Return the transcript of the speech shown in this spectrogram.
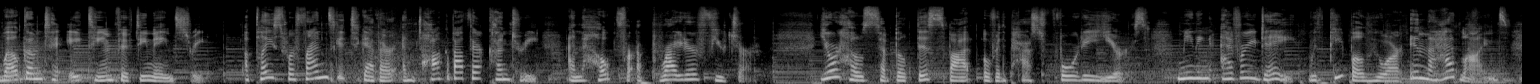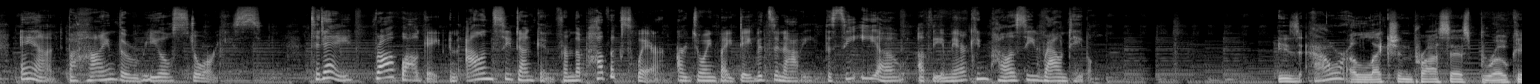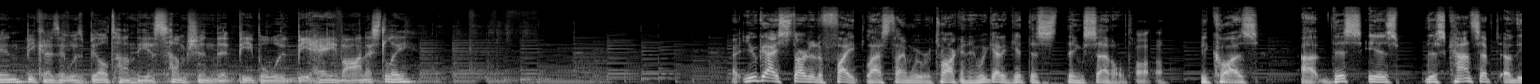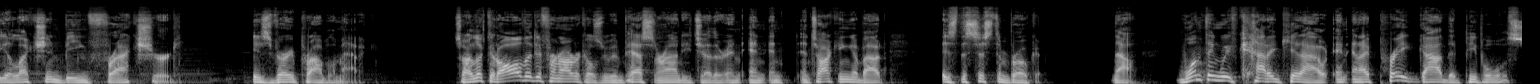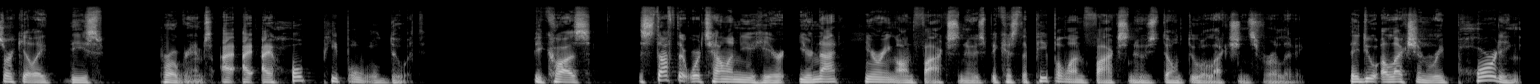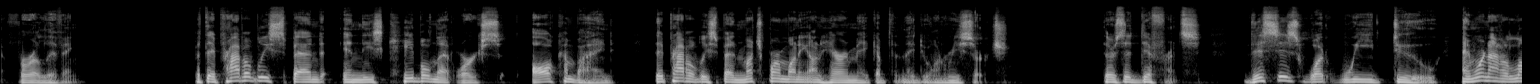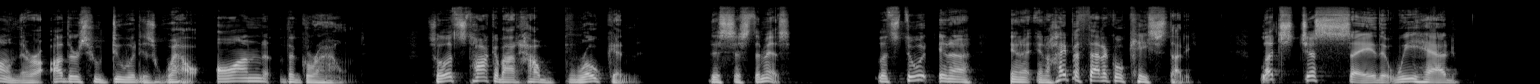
Welcome to 1850 Main Street, a place where friends get together and talk about their country and hope for a brighter future. Your hosts have built this spot over the past 40 years, meaning every day with people who are in the headlines and behind the real stories. Today, Rob Walgate and Alan C. Duncan from the Public Square are joined by David Zanotti, the CEO of the American Policy Roundtable. Is our election process broken because it was built on the assumption that people would behave honestly? Uh, You guys started a fight last time we were talking, and we got to get this thing settled Uh-oh. because uh, this is this concept of the election being fractured is very problematic. So I looked at all the different articles we've been passing around each other and and and, and talking about is the system broken? Now, one thing we've got to get out, and, and I pray God that people will circulate these programs. I, I, I hope people will do it because the stuff that we're telling you here, you're not hearing on Fox News because the people on Fox News don't do elections for a living. They do election reporting for a living. But they probably spend in these cable networks, all combined, they probably spend much more money on hair and makeup than they do on research. There's a difference. This is what we do. And we're not alone. There are others who do it as well on the ground. So let's talk about how broken this system is. Let's do it in a, in a, in a hypothetical case study. Let's just say that we had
